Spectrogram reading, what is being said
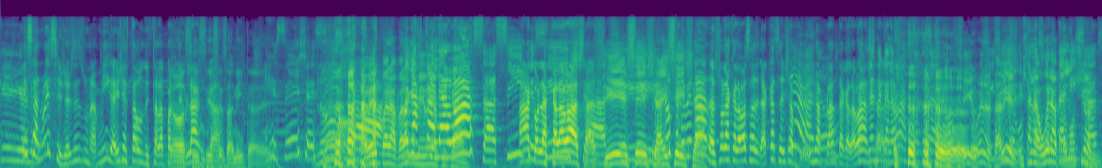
Esa, esa no es ella, esa es una amiga. Ella está donde está la parte No, sí, blanca. sí, esa es Anita. eh. Es ella, es No. ella. A ver, pará, pará con que me voy a fijar. calabazas, sí. Ah, con las calabazas. ella, Sí, es ella, no es se le ve ella. nada, son las calabazas de la casa. Ella, ella Claro. planta calabazas. Planta calabazas, claro. Sí, bueno, está sí, bien, es una buena promoción.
